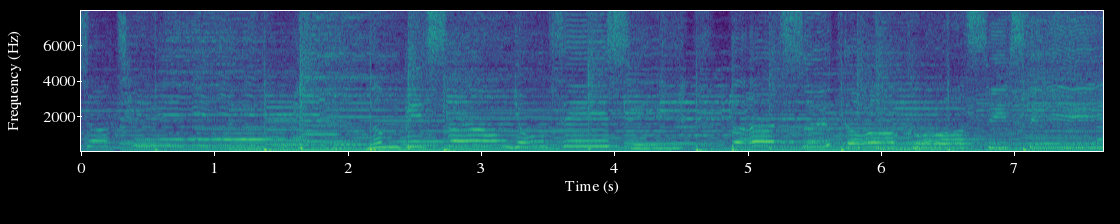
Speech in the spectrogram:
昨天，临别相拥之时，不需躲过视线。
